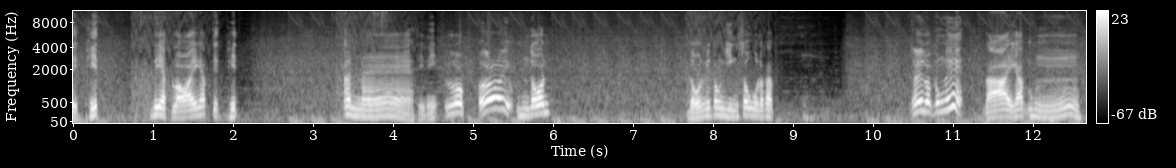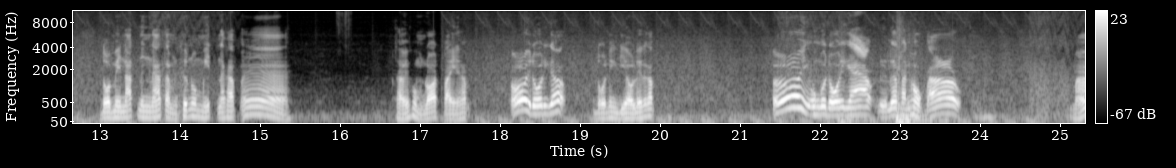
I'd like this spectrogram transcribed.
ติดพิษ เรียบร้อยครับติดพิษอันน่ทีนี้ลบเอ้ยโดน โดนนี่ต้องยิงสู้แล้วครับเฮ้ยหลบตรงนี้ได้ครับหือโดนไปนัดหนึ่งนะ แต่มันขึ้นว่ามิดนะครับอ่าทำให้ผมรอดไปนะครับ โอ้ยโดนอีกแล้วโดนอย่างเดียวเลยนะครับ เอ้ยโอ้โหโดนอีกแล้วเหลือเลือดพันหกแล้วมา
